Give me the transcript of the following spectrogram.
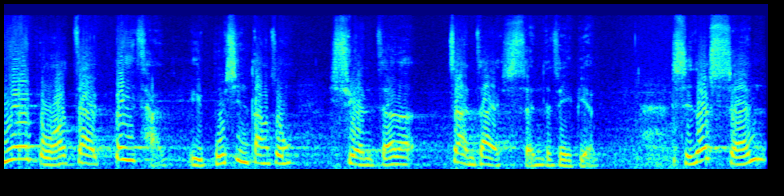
约伯在悲惨与不幸当中选择了。站在神的这一边，使得神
